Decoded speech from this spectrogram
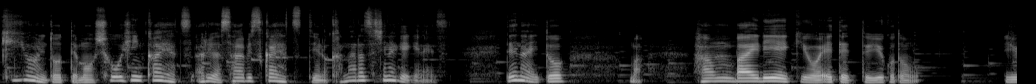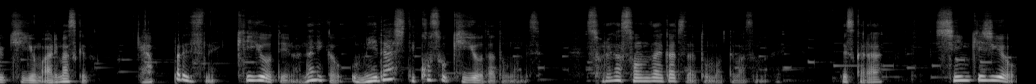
企業にとっても商品開発、あるいはサービス開発っていうのは必ずしなきゃいけないです。でないと、まあ、販売利益を得てということも、いう企業もありますけど、やっぱりですね、企業っていうのは何かを生み出してこそ企業だと思うんですよ。それが存在価値だと思ってますので。ですから、新規事業、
